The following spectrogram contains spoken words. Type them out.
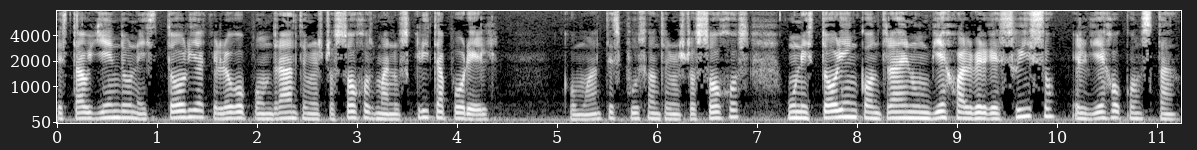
está oyendo una historia que luego pondrá ante nuestros ojos manuscrita por él, como antes puso ante nuestros ojos una historia encontrada en un viejo albergue suizo, el viejo Constant,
